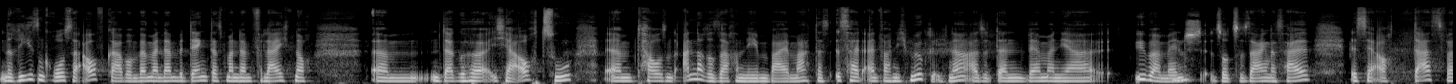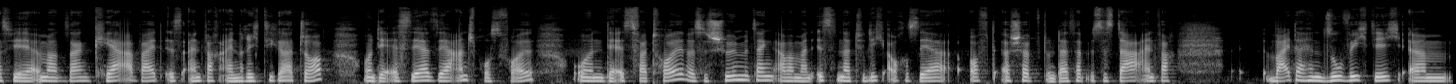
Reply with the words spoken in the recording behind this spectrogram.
eine riesengroße Aufgabe. Und wenn man dann bedenkt, dass man dann vielleicht noch, ähm, da gehöre ich ja auch zu, ähm, tausend andere Sachen nebenbei macht, das ist halt einfach nicht möglich. Ne? Also dann wäre man ja Übermensch ja. sozusagen. Deshalb ist ja auch das, was wir ja immer sagen, Care-Arbeit ist einfach ein richtiger Job und der ist sehr, sehr anspruchsvoll und der ist zwar toll, was ist schön mit sein, aber man ist natürlich auch sehr oft erschöpft und deshalb ist es da einfach weiterhin so wichtig, ähm,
